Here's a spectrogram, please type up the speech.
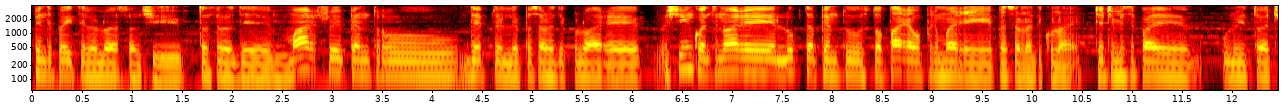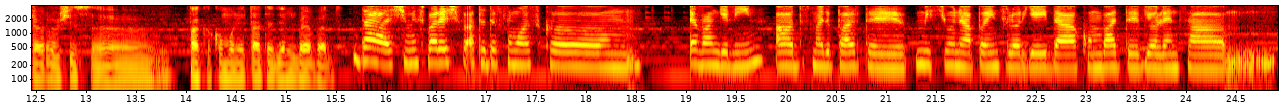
Printre proiectele lor sunt și tot felul de marșuri pentru drepturile persoanelor de culoare și în continuare luptă pentru stoparea oprimării persoanelor de culoare. Ceea ce mi se pare uluitor ce au reușit să facă comunitatea din Brevard. Da, și mi se pare și atât de frumos că um, Evangelin a adus mai departe misiunea părinților ei de a combate violența um,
